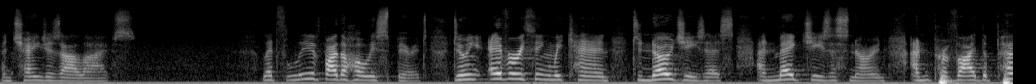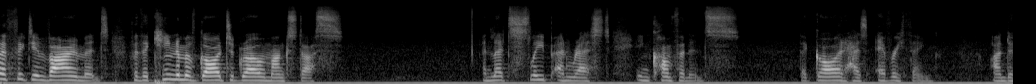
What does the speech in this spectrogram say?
and changes our lives. Let's live by the Holy Spirit, doing everything we can to know Jesus and make Jesus known and provide the perfect environment for the kingdom of God to grow amongst us. And let's sleep and rest in confidence that God has everything under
